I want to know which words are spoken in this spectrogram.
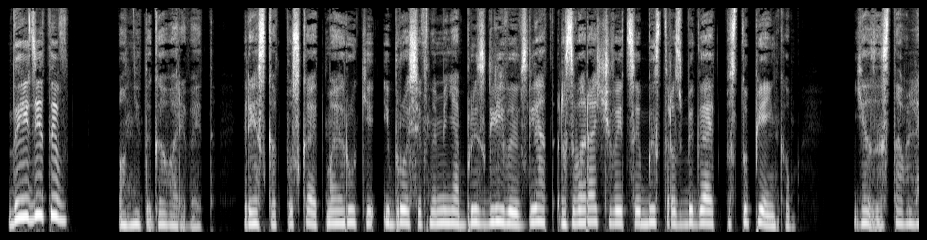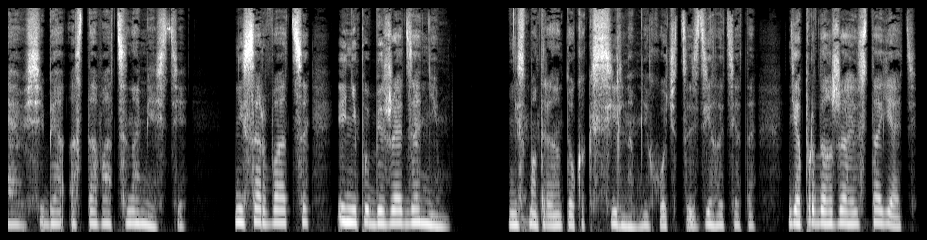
Да иди ты в...» Он не договаривает. Резко отпускает мои руки и, бросив на меня брезгливый взгляд, разворачивается и быстро сбегает по ступенькам. Я заставляю себя оставаться на месте, не сорваться и не побежать за ним. Несмотря на то, как сильно мне хочется сделать это, я продолжаю стоять.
